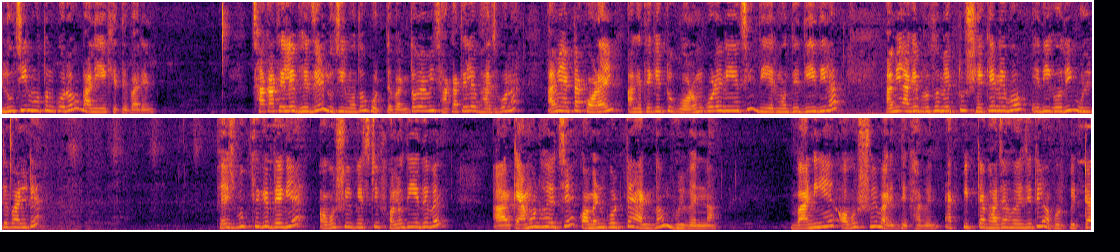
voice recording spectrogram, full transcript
লুচির মতন করেও বানিয়ে খেতে পারেন। ছাকা তেলে ভেজে লুচির মতো করতে পারেন। তবে আমি ছাকা তেলে ভাজবো না। আমি একটা কড়াই আগে থেকে একটু গরম করে নিয়েছি, দিয়ে এর মধ্যে দিয়ে দিলাম। আমি আগে প্রথমে একটু সেঁকে নেব এদিক ওদিক, উল্টে পাল্টে। ফেসবুক থেকে দেখলে অবশ্যই পেজটি ফলো দিয়ে দেবেন। আর কেমন হয়েছে কমেন্ট করতে একদম ভুলবেন না। বানিয়ে অবশ্যই বাড়িতে খাবেন। এক পিঠটা ভাজা হয়ে যেতেই অপর পিঠটা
